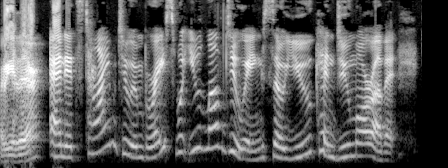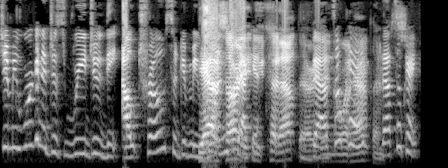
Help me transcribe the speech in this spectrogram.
are you there and it's time to embrace what you love doing so you can do more of it. Jimmy, we're going to just redo the outro, so give me yeah one sorry second. you cut out there That's didn't know what okay. That's okay.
